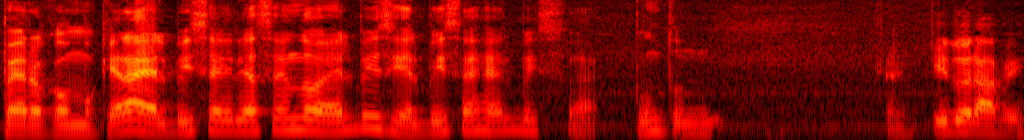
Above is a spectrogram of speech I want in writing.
pero como quiera Elvis seguiría siendo Elvis y Elvis es Elvis, o sea, punto. Mm. ¿Y tú, Rafi?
